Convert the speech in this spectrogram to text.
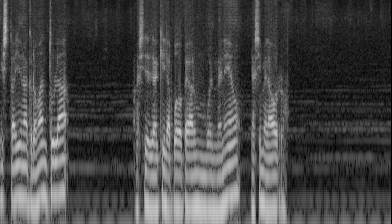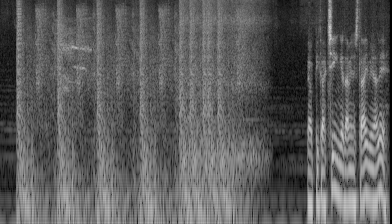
Visto ahí una cromántula. A ver si desde aquí la puedo pegar un buen meneo y así me la ahorro. La Picachín que también está ahí, mírale.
